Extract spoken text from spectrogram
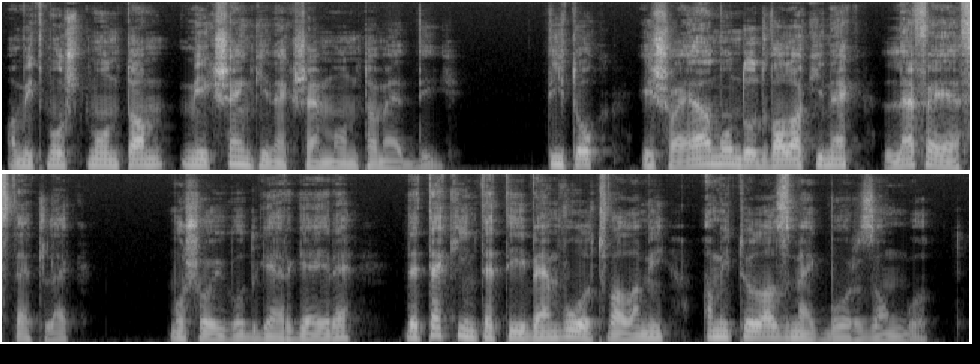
Amit most mondtam, még senkinek sem mondtam eddig. Titok, és ha elmondod valakinek, lefejeztetlek. Mosolygott Gergelyre, de tekintetében volt valami, amitől az megborzongott.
